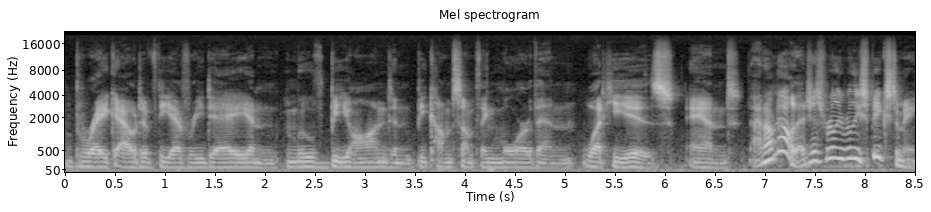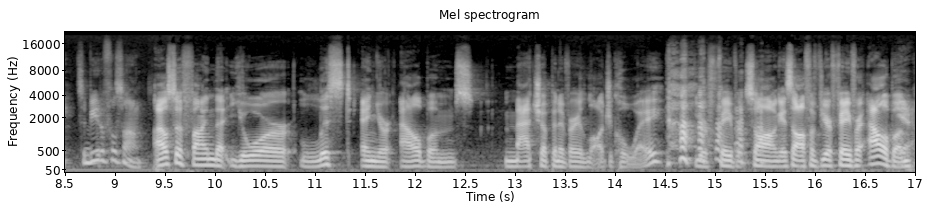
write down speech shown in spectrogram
break out of the everyday and move beyond and become something more than what he is. And I don't know, that just really really speaks to me. It's a beautiful song. I also find that your list and your albums match up in a very logical way. Your favorite song is off of your favorite album. Yeah.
